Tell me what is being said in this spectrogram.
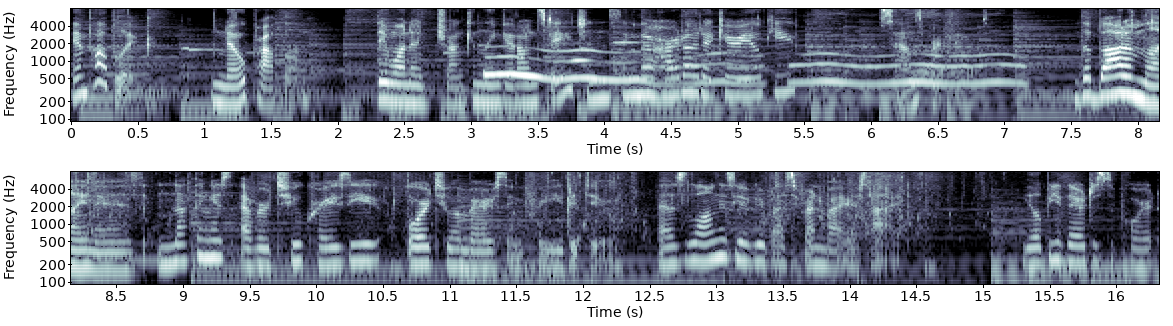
in public. No problem. They wanna drunkenly get on stage and sing their heart out at karaoke? Sounds perfect. The bottom line is nothing is ever too crazy or too embarrassing for you to do as long as you have your best friend by your side. You'll be there to support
